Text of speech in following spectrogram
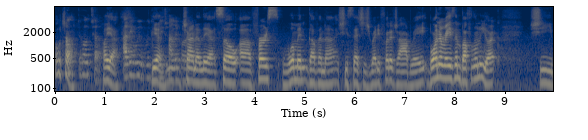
Hocha. Hocha. Oh, yeah. I think we would Yeah, be trying to look trying to. So, uh, first woman governor. She said she's ready for the job. Ra- born and raised in Buffalo, New York. She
